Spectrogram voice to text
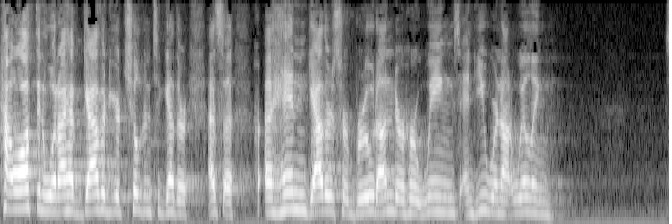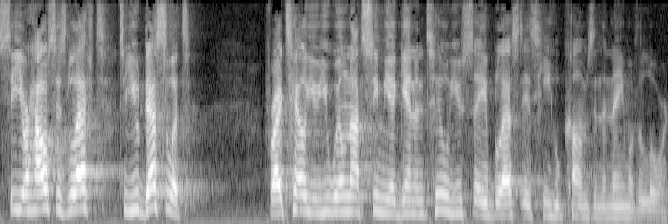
How often would I have gathered your children together as a, a hen gathers her brood under her wings, and you were not willing? See, your house is left to you desolate. For I tell you, you will not see me again until you say, Blessed is he who comes in the name of the Lord.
